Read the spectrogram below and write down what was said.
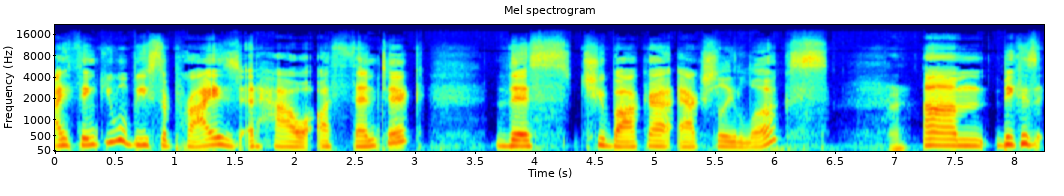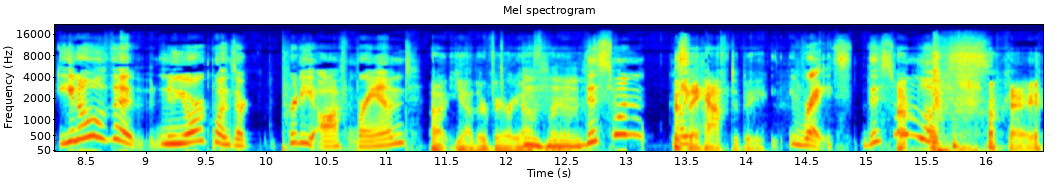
I think you will be surprised at how authentic this Chewbacca actually looks. Um, because you know the New York ones are pretty off-brand. uh, yeah, they're very off brand This one, because like- they have to be. right? This one looks. Okay.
